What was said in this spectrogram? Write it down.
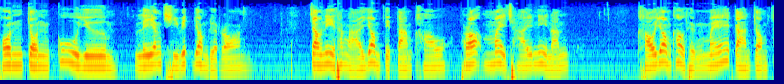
คนจนกู้ยืม เลี้ยงชีวิตย่อมเดือดร้อน เจ้าหนี้ทั้งหลายย่อมติดตามเขา เพราะไม่ใช้หนี้นั้น เขาย่อมเข้าถึงแม้การจองจ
